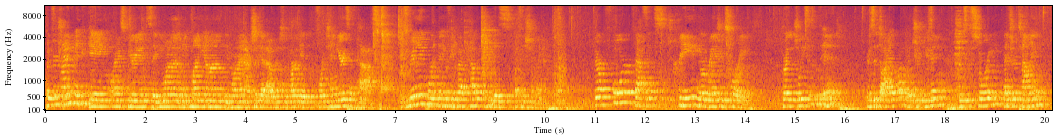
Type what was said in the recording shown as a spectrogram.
But if you're trying to make a game or an experience that you want to make money on, that you want to actually get out into the market before 10 years have passed, it's really important that you think about how to do this efficiently. There are four facets to creating your branching story. There are the choices within it, there's the dialogue that you're using, there's the story that you're telling,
